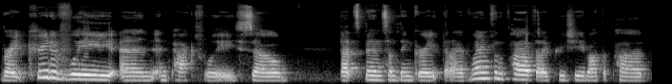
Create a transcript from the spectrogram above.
write creatively and impactfully. So that's been something great that I've learned from the pub that I appreciate about the pub,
